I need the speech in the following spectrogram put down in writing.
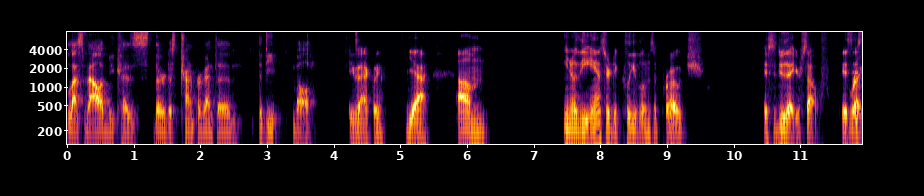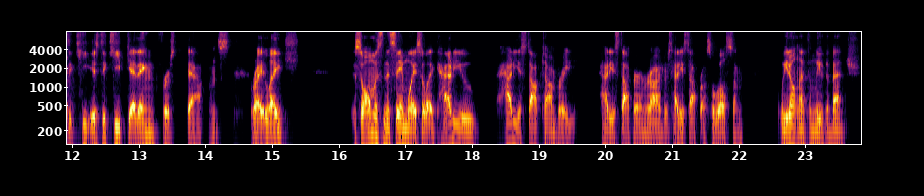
less valid because they're just trying to prevent the the deep ball. Exactly. Yeah. Um, you know, the answer to Cleveland's approach is to do that yourself. Is, right. is to keep is to keep getting first downs, right? Like so almost in the same way. So like how do you how do you stop Tom Brady? How do you stop Aaron Rodgers? How do you stop Russell Wilson? We don't let them leave the bench,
